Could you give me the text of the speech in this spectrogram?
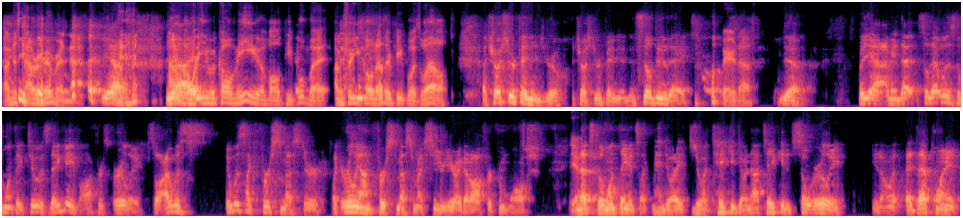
I'm just now remembering that. yeah, I yeah. don't know why I, you would call me of all people, but I'm sure you called other people as well. I trust your opinion, Drew. I trust your opinion, and still do today. So, Fair enough. yeah but yeah i mean that so that was the one thing too is they gave offers early so i was it was like first semester, like early on first semester my senior year, I got offered from Walsh. Yeah. And that's the one thing. It's like, man, do I do I take it? Do I not take it? It's so early. You know, at, at that point,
